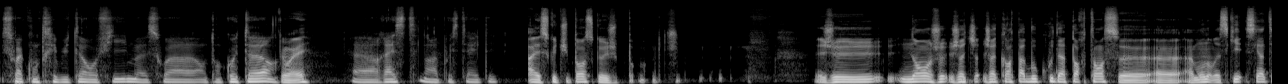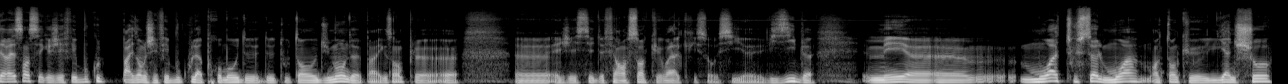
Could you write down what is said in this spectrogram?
soit contributeur au film, soit en tant qu'auteur, ouais. euh, reste dans la postérité? Ah, est-ce que tu penses que je je non, je j'accorde pas beaucoup d'importance euh, euh, à mon nom. Ce qui est, ce qui est intéressant, c'est que j'ai fait beaucoup, par exemple, j'ai fait beaucoup la promo de, de tout en haut du monde, par exemple, euh, euh, et j'ai essayé de faire en sorte que voilà qu'il soit aussi euh, visible. Mais euh, moi, tout seul, moi, en tant que Liane Shaw,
